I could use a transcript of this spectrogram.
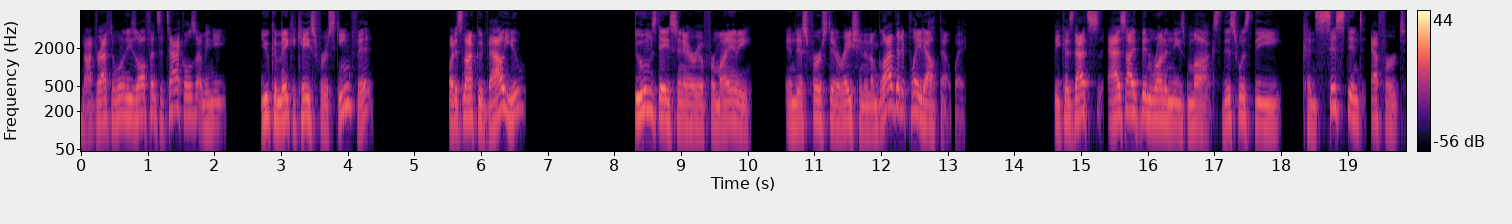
Not drafting one of these offensive tackles. I mean, you, you can make a case for a scheme fit, but it's not good value. Doomsday scenario for Miami in this first iteration, and I'm glad that it played out that way. Because that's, as I've been running these mocks, this was the consistent effort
